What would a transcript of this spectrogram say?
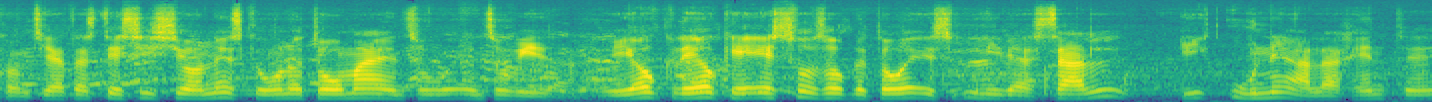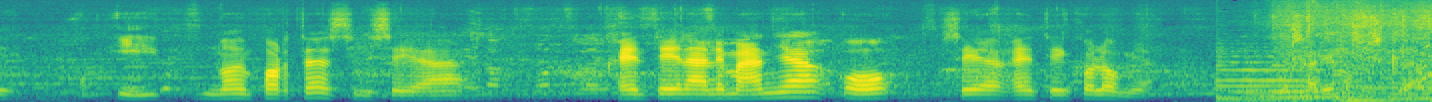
con ciertas decisiones que uno toma en su, en su vida. Yo creo que eso sobre todo es universal y une a la gente y no importa si sea gente en Alemania o sea gente en Colombia. Los haremos esclavos.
